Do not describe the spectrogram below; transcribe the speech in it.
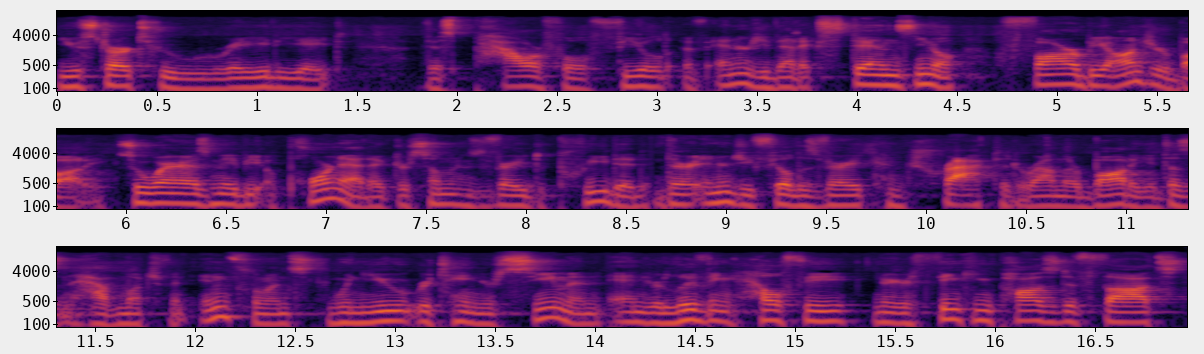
you start to radiate this powerful field of energy that extends, you know, far beyond your body. So whereas maybe a porn addict or someone who's very depleted, their energy field is very contracted around their body. It doesn't have much of an influence. When you retain your semen and you're living healthy, you know, you're thinking positive thoughts,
